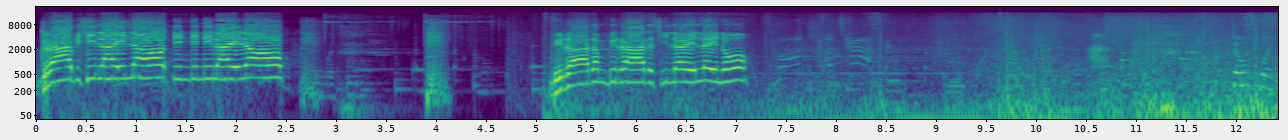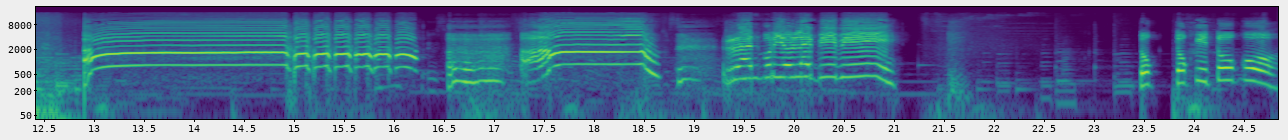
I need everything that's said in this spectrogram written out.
Grabe si Laila, oh. tindi ni oh. Me. Biradang birada si Laila, eh, no? Don't blink. Tuk-tuki tuko.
